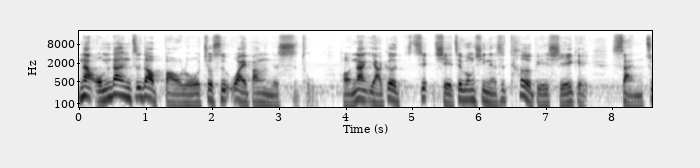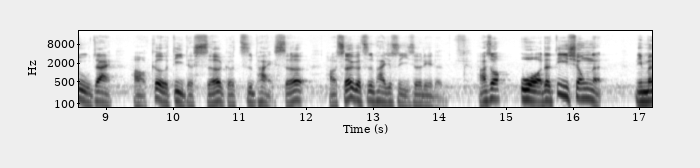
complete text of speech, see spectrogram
那我们当然知道保罗就是外邦人的使徒，好，那雅各写这封信呢，是特别写给散住在好各地的十二个支派，十二好十二个支派就是以色列人。他说：“我的弟兄呢，你们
